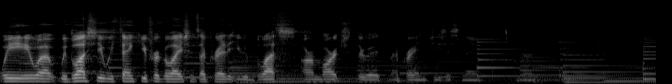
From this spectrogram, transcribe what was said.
we, uh, we bless you. We thank you for Galatians. I pray that you would bless our march through it, and I pray in Jesus' name. Amen.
